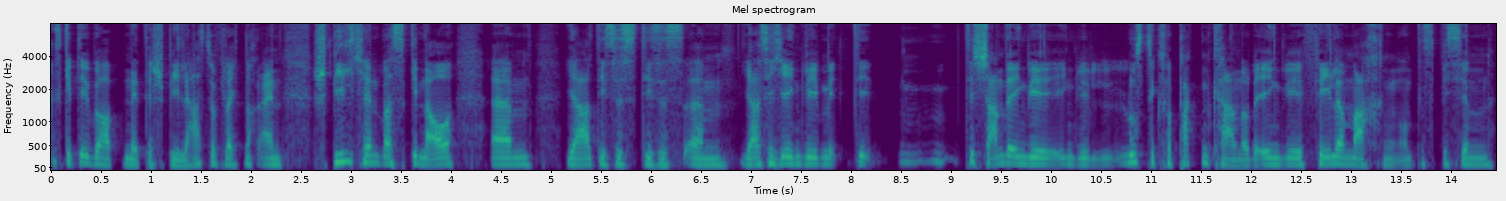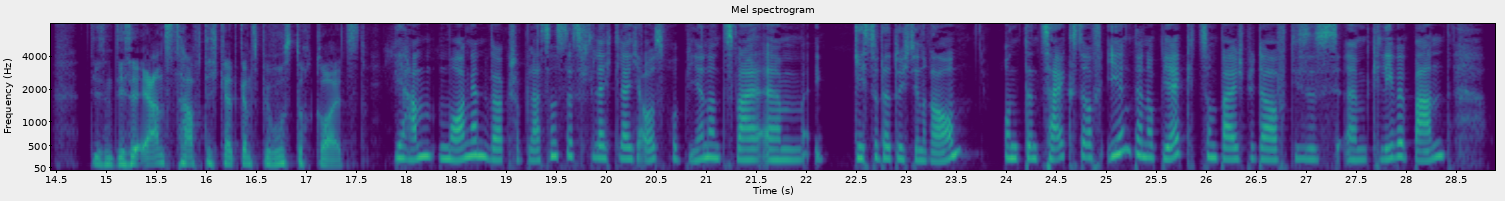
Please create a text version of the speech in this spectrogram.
Es gibt ja überhaupt nette Spiele. Hast du vielleicht noch ein Spielchen, was genau ähm, ja dieses dieses ähm, ja sich irgendwie mit die, die Schande irgendwie irgendwie lustig verpacken kann oder irgendwie Fehler machen und das bisschen diesen diese Ernsthaftigkeit ganz bewusst durchkreuzt? Wir haben morgen einen Workshop. Lass uns das vielleicht gleich ausprobieren. Und zwar ähm, gehst du da durch den Raum und dann zeigst du auf irgendein Objekt, zum Beispiel da auf dieses ähm, Klebeband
